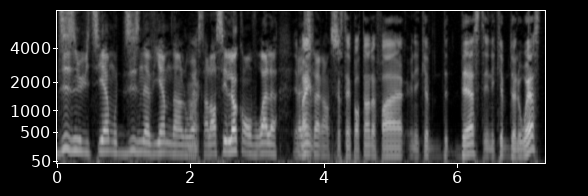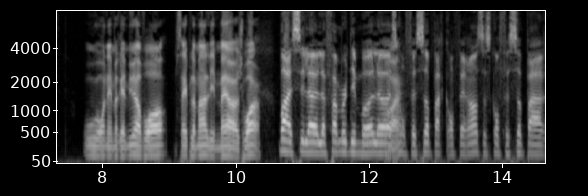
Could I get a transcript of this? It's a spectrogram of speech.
18e ou 19e dans l'Ouest. Alors, c'est là qu'on voit la, Et la même, différence. est-ce que c'est important de faire une équipe d'Est et une équipe de l'Ouest ou on aimerait mieux avoir simplement les meilleurs joueurs? Bah, c'est le, le fameux débat. Est-ce qu'on fait ça par conférence? Est-ce qu'on fait ça par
